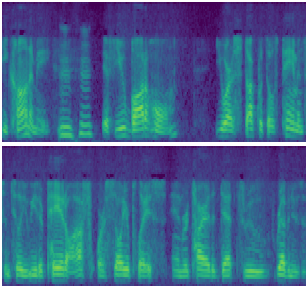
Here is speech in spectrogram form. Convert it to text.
economy, mm-hmm. if you bought a home, you are stuck with those payments until you either pay it off or sell your place and retire the debt through revenues of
